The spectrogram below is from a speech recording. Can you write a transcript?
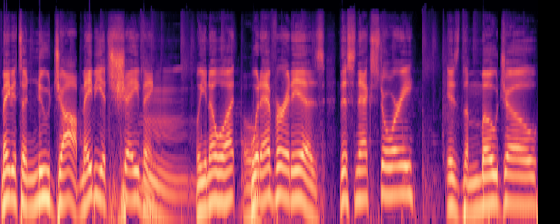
Maybe it's a new job. Maybe it's shaving. Hmm. Well, you know what? Oh. Whatever it is, this next story is the mojo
